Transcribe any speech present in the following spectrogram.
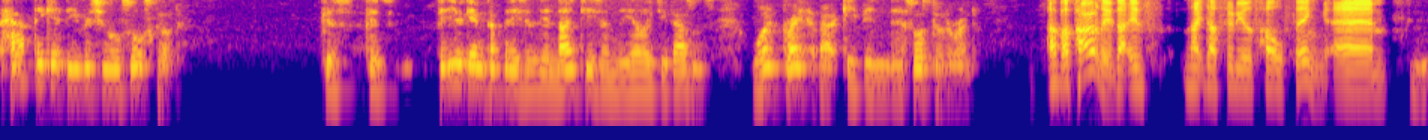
how'd they get the original source code? Because video game companies in the 90s and the early 2000s weren't great about keeping their source code around. Apparently, that is Night Dive Studios' whole thing. Um, Mhm.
